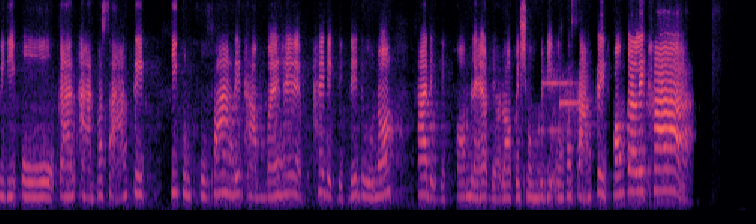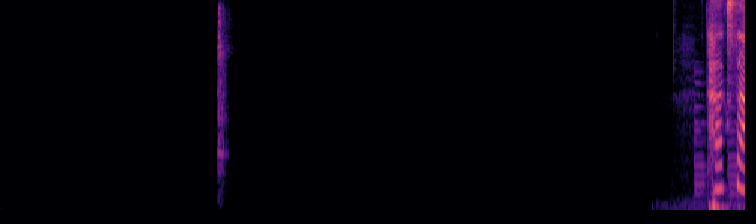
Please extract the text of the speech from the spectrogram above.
วิดีโอการอ่านภาษาอังกฤษที่คุณครูฟ้างได้ทำไว้ให้ให้เด็กๆ ได้ดูเนาะถ้าเด็กๆ พร้อมแล้ว เดี๋ยวเราไปชมวิดีโอภาษาอังกฤษพร้อมกันเลยค่ะ ทักษะ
